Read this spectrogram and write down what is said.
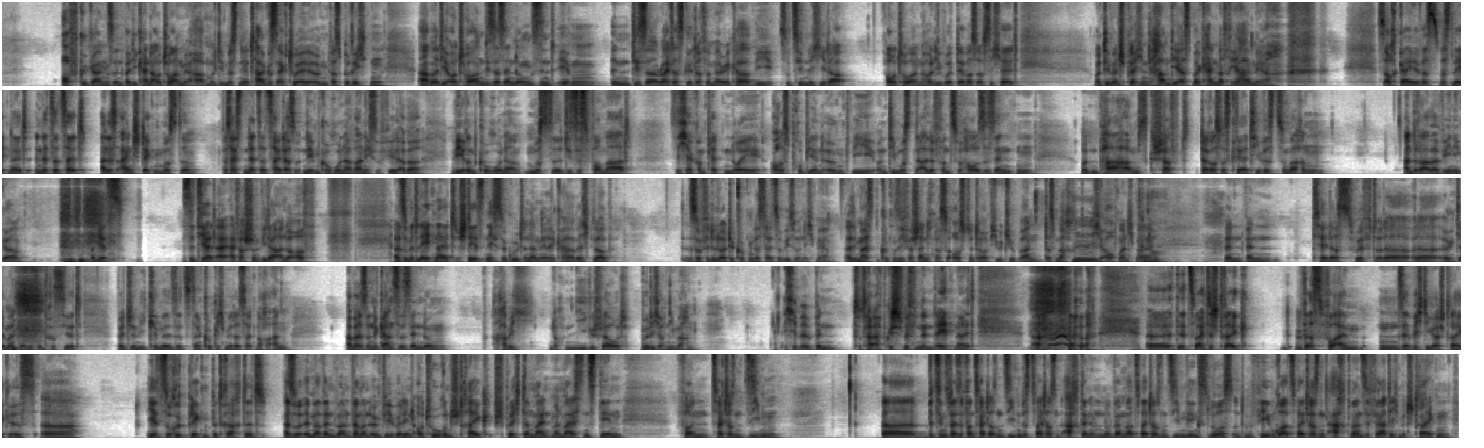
aufgegangen sind, weil die keine Autoren mehr haben und die müssen ja tagesaktuell irgendwas berichten. Aber die Autoren dieser Sendung sind eben in dieser Writers Guild of America, wie so ziemlich jeder Autor in Hollywood, der was auf sich hält. Und dementsprechend haben die erstmal kein Material mehr. Ist auch geil, was, was Late Night in letzter Zeit alles einstecken musste. Was heißt in letzter Zeit? Also neben Corona war nicht so viel, aber während Corona musste dieses Format sich ja komplett neu ausprobieren irgendwie und die mussten alle von zu Hause senden und ein paar haben es geschafft, daraus was Kreatives zu machen, andere aber weniger. und jetzt sind die halt einfach schon wieder alle off. Also mit Late Night steht es nicht so gut in Amerika, aber ich glaube, so viele Leute gucken das halt sowieso nicht mehr. Also die meisten gucken sich wahrscheinlich noch so Ausschnitte auf YouTube an. Das mache hm, ich auch manchmal. Genau. Wenn, wenn Taylor Swift oder, oder irgendjemand, der mich interessiert, bei Jimmy Kimmel sitzt, dann gucke ich mir das halt noch an. Aber so eine ganze Sendung habe ich noch nie geschaut. Würde ich auch nie machen. Ich äh, bin total abgeschwiffen in Late Night. Aber äh, der zweite Streik, was vor allem ein sehr wichtiger Streik ist, äh, jetzt so rückblickend betrachtet, also immer wenn man, wenn man irgendwie über den Autorenstreik spricht, dann meint man meistens den von 2007, äh, beziehungsweise von 2007 bis 2008. Denn im November 2007 ging es los und im Februar 2008 waren sie fertig mit Streiken.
